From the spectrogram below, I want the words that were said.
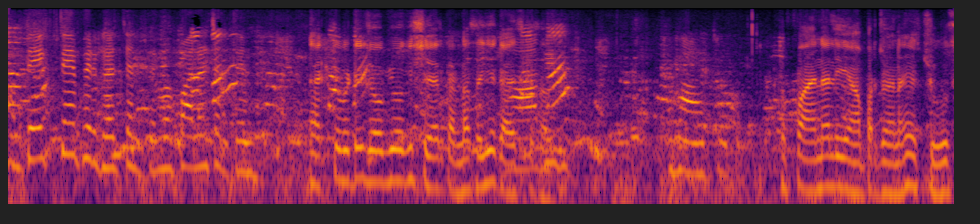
अब देखते हैं फिर घर चलते हैं वो पार्लर चलते हैं। एक्टिविटी जो भी होगी शेयर करना सही है गाइस के साथ? हाँ तो। फाइनली यहाँ पर जो है ना ये चूज़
